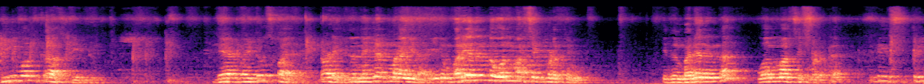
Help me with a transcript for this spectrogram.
d1 cross d2 divided by 2 square ನೋಡಿ ಇದನ್ನ ನೆಗ್ಲೆಕ್ಟ್ ಮಾಡಂಗಿಲ್ಲ ಇದನ್ನ ಬರೆಯೋದ್ರಿಂದ ಒಂದು ಮಾರ್ಕ್ಸ್ ಸಿಕ್ಬಿಡುತ್ತೆ ನಿಮ್ಗೆ ಇದನ್ನ ಬರೆಯೋದ್ರಿಂದ ಒನ್ ಮಾರ್ಕ್ಸ್ ಸಿಕ್ಬಿಡುತ್ತೆ. It is three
